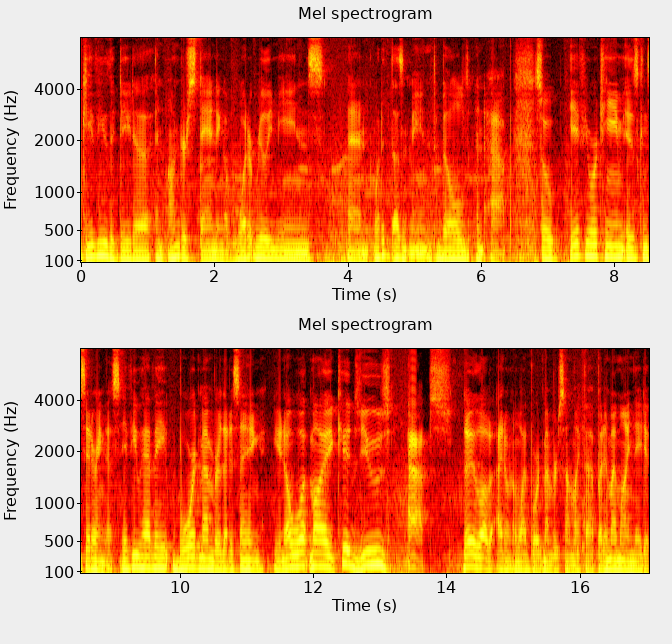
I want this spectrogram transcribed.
give you the data and understanding of what it really means and what it doesn't mean to build an app. So, if your team is considering this, if you have a board member that is saying, you know what, my kids use apps, they love it. I don't know why board members sound like that, but in my mind they do.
